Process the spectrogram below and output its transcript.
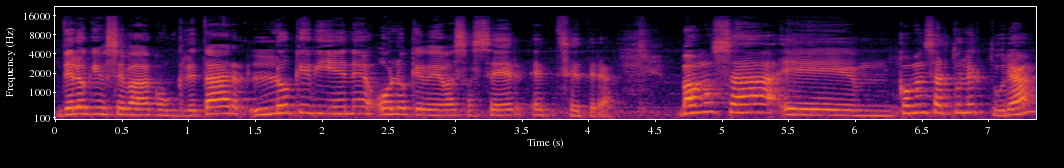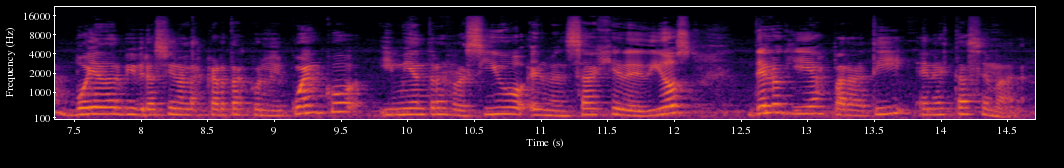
de lo que se va a concretar, lo que viene o lo que debas hacer, etc. Vamos a eh, comenzar tu lectura. Voy a dar vibración a las cartas con el cuenco y mientras recibo el mensaje de Dios de los guías para ti en esta semana.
